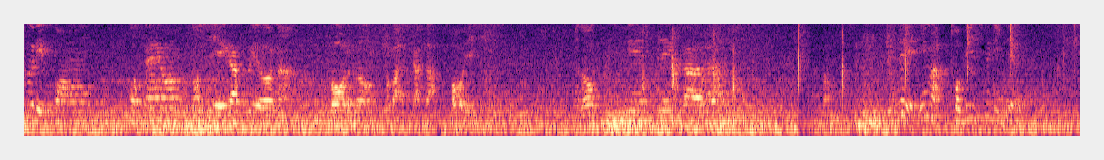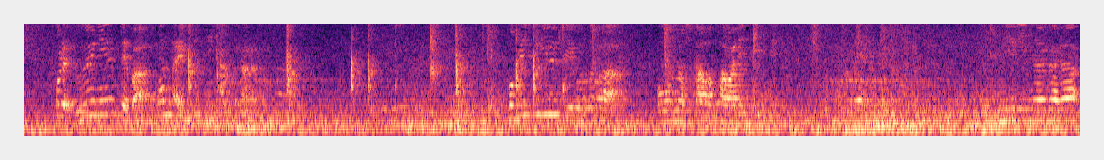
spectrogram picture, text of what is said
くりポン補線を少し描くようなボールの飛ばし方を意識して乗っけてからで今飛びすぎてるこれ上に打てば本来短くなる。飛びすぎるっていうことはボールの下を触りすぎて。るでひねりながら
